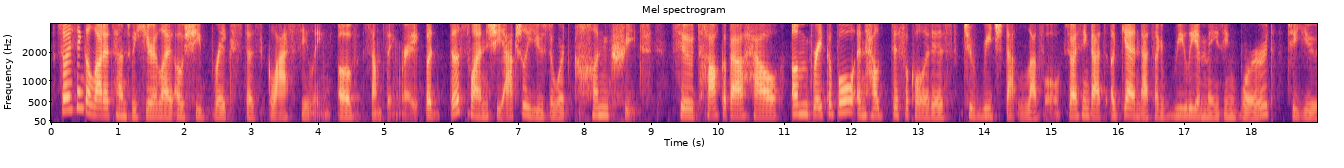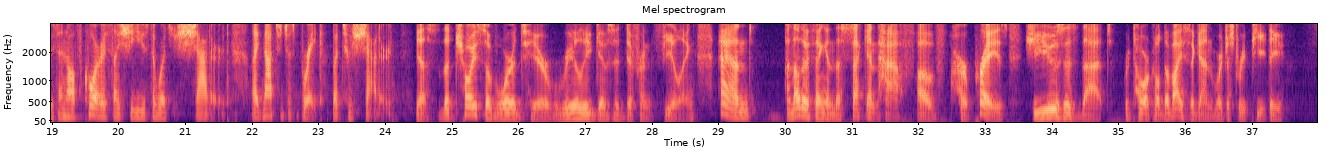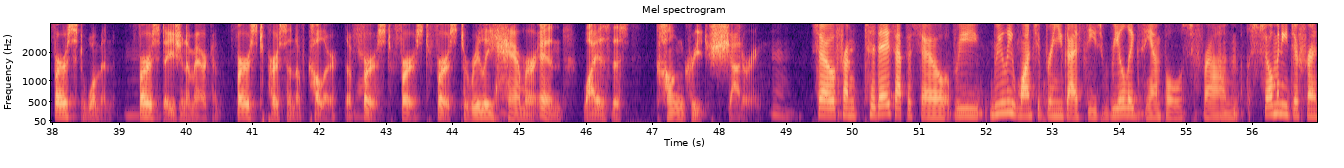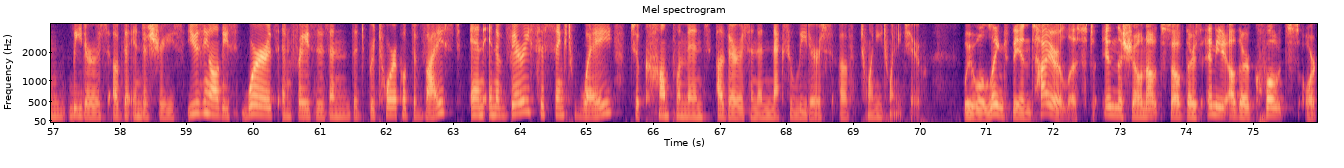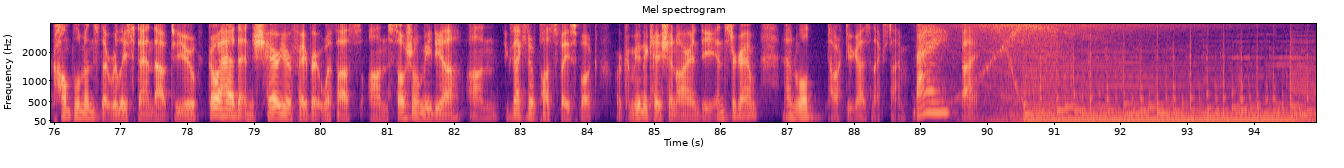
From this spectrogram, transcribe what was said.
So I think a lot of times we hear like, oh, she breaks this glass ceiling of something, right? But this one, she actually used the word concrete to talk about how unbreakable and how difficult it is to reach that level. So I think that again, that's like a really amazing word to use. And of course, like she used the word shattered, like not to just break, but to shatter. Yes, the choice of words here really gives a different feeling. And another thing in the second half of her praise, she uses that rhetorical device again, where just repeat the first woman, first Asian American, first person of color, the first, first, first to really hammer in why is this concrete shattering? Mm. So, from today's episode, we really want to bring you guys these real examples from so many different leaders of the industries using all these words and phrases and the rhetorical device and in a very succinct way to complement others and the next leaders of 2022. We will link the entire list in the show notes, so if there's any other quotes or compliments that really stand out to you, go ahead and share your favorite with us on social media, on Executive Plus Facebook, or Communication R&D Instagram, and we'll talk to you guys next time. Bye. Bye.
